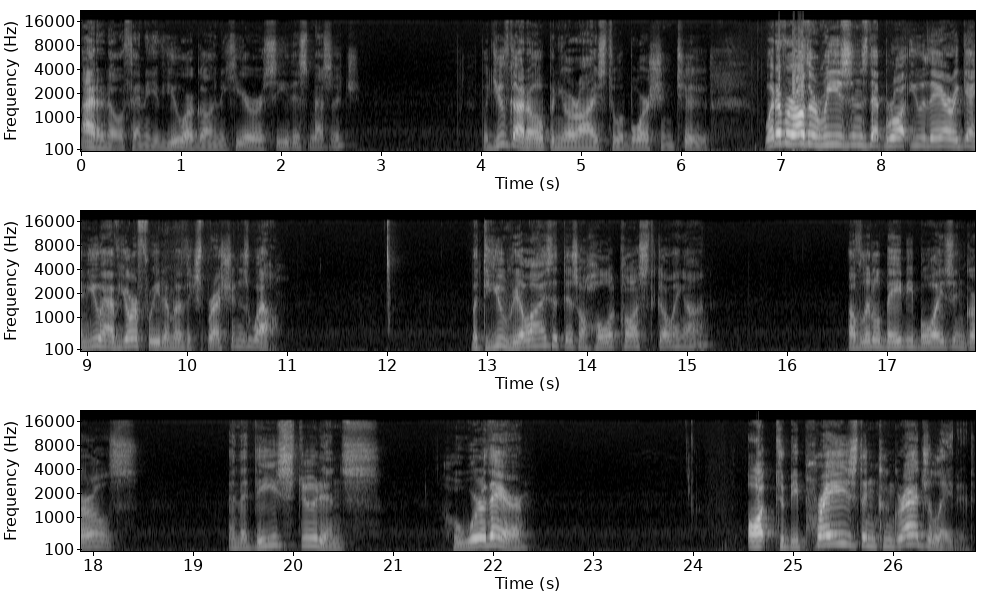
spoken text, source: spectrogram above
I don't know if any of you are going to hear or see this message, but you've got to open your eyes to abortion too. Whatever other reasons that brought you there, again, you have your freedom of expression as well. But do you realize that there's a Holocaust going on of little baby boys and girls? And that these students who were there ought to be praised and congratulated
